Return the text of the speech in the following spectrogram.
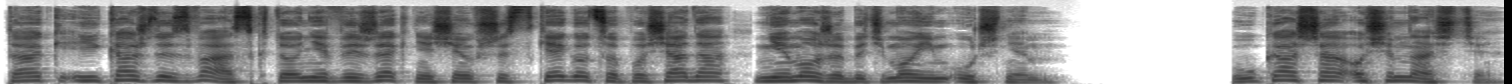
Tak i każdy z was, kto nie wyrzeknie się wszystkiego, co posiada, nie może być moim uczniem. Łukasza 18.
